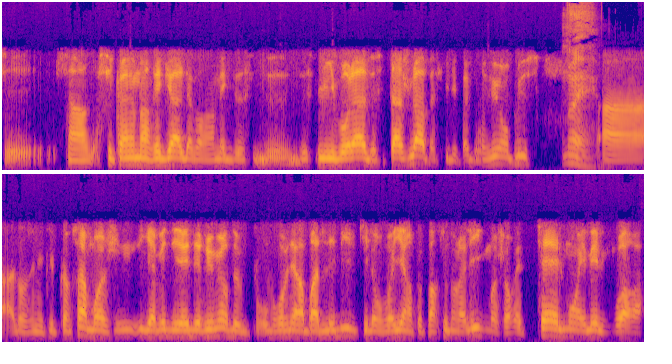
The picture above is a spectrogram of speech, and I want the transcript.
c'est quand même un régal d'avoir un mec de, de, de ce niveau-là, de cet âge-là, parce qu'il est pas bien vu en plus Ouais. à- dans une équipe comme ça. Moi, il y avait des, des rumeurs de pour revenir à Bradley Bill qu'il envoyait un peu partout dans la ligue. Moi, j'aurais tellement aimé le voir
